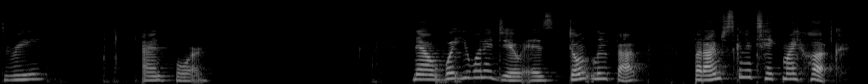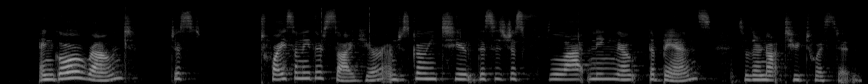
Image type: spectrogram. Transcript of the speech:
three, and four. Now what you want to do is don't loop up, but I'm just going to take my hook and go around just twice on either side here. I'm just going to, this is just flattening out the bands so they're not too twisted.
